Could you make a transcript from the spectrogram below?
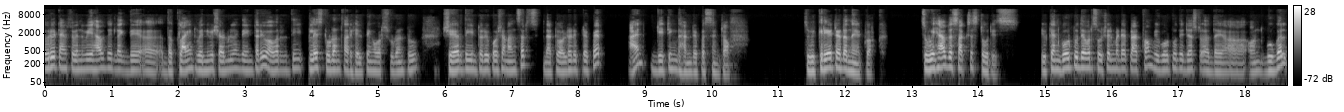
every time when we have the like the uh, the client when we scheduling the interview, our the place students are helping our student to share the interview question answers that we already prepared and getting the hundred percent off. So we created a network. So we have the success stories. You can go to their social media platform. You go to the just uh, the uh, on Google,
